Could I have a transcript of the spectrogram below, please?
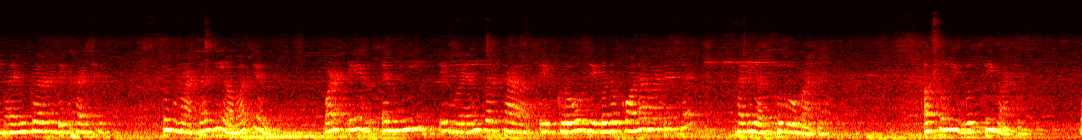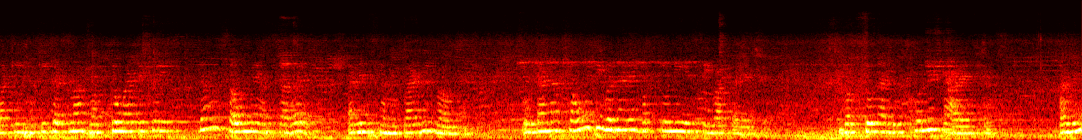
ભયંકર દેખાય છે. તો માતાજી આવા કેમ? પણ એ એમની એ ભયંકરતા, એ ક્રોધ એ બધો કોના માટે છે? ખાલી અસુરો માટે અસુરી વૃત્તિ માટે. બાકી હકીકતમાં ભક્તો માટે તો એકદમ સૌમ્ય સરળ અને સહકારની ભાવના પોતાના સૌથી વધારે ભક્તોની એ સેવા કરે છે. ભક્તોના દુઃખોને ટાળે છે. અને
